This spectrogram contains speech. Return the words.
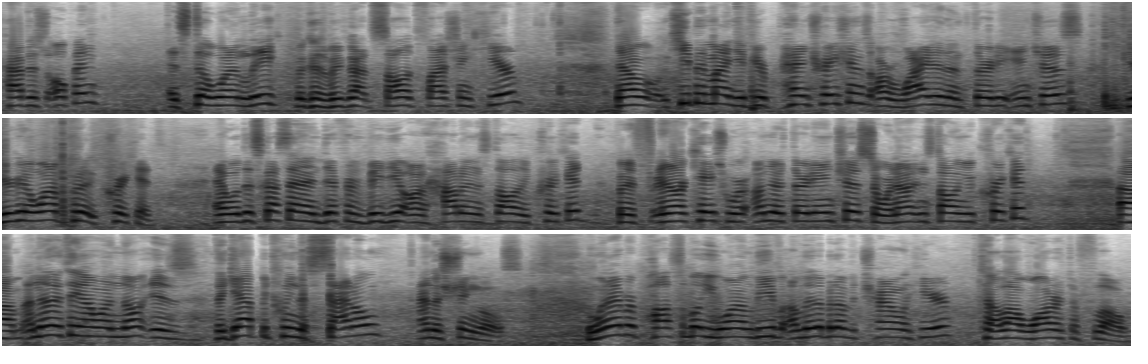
have this open. It still wouldn't leak because we've got solid flashing here. Now keep in mind, if your penetrations are wider than 30 inches, you're gonna wanna put a cricket and we'll discuss that in a different video on how to install a cricket. But if, in our case, we're under 30 inches, so we're not installing a cricket. Um, another thing I want to note is the gap between the saddle and the shingles. Whenever possible, you want to leave a little bit of a channel here to allow water to flow.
